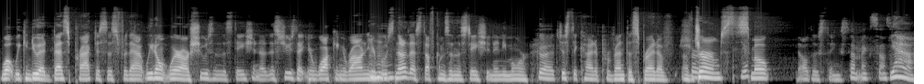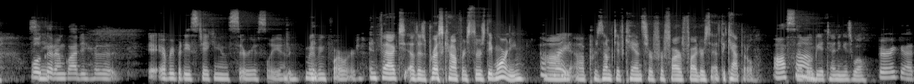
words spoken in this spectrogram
what we can do at best practices for that. We don't wear our shoes in the station or the shoes that you're walking around in your boots. None of that stuff comes in the station anymore. Mm-hmm. Good. just to kind of prevent the spread of, of Sure. germs, smoke, all those things. that makes sense. Yeah. Well, good. I'm glad to hear that everybody's taking this seriously and moving forward. In fact, uh, there's a press conference Thursday morning on Oh, great. uh, presumptive cancer for firefighters at the Capitol Awesome. that will be attending as well. Very good.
